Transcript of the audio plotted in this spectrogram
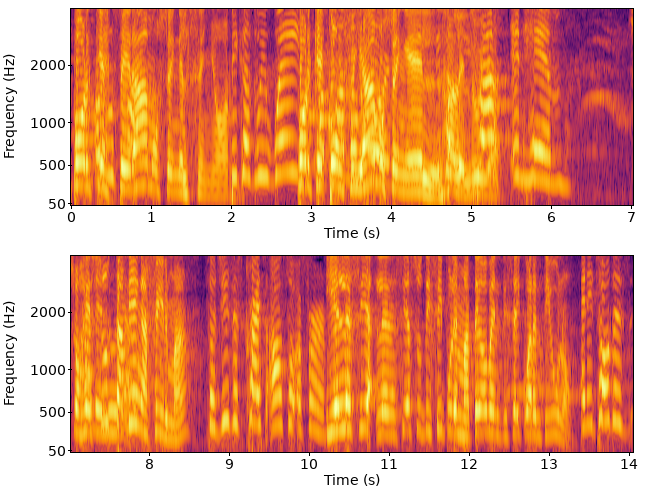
Porque esperamos en el Señor. Because we wait Porque confiamos en Él. Aleluya. trust in Him. So, Jesús Aleluya. también afirma, So Jesus Christ also affirmed. y él decía, le decía a sus discípulos en Mateo 26, 41, And he told his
